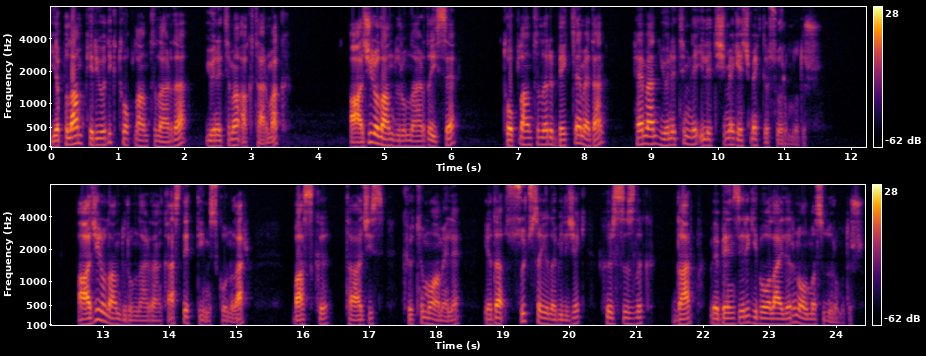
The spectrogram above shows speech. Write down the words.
yapılan periyodik toplantılarda yönetime aktarmak, acil olan durumlarda ise toplantıları beklemeden hemen yönetimle iletişime geçmekle sorumludur. Acil olan durumlardan kastettiğimiz konular baskı, taciz, kötü muamele ya da suç sayılabilecek hırsızlık, darp ve benzeri gibi olayların olması durumudur.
